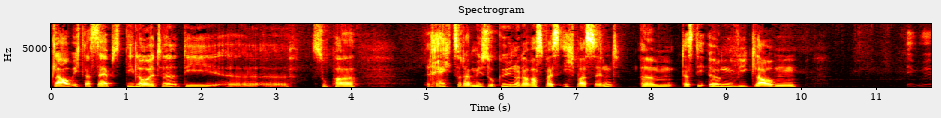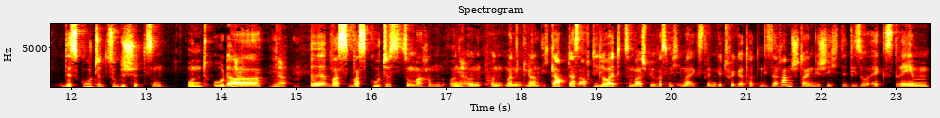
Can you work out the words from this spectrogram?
glaube ich, dass selbst die Leute, die äh, super rechts oder misogyn oder was weiß ich was sind, ähm, dass die irgendwie glauben, das Gute zu beschützen und oder Ja. äh, was, was Gutes zu machen. Und, Ja. und, und man, man ich glaube, dass auch die Leute zum Beispiel, was mich immer extrem getriggert hat in dieser Rammstein-Geschichte, die so extrem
